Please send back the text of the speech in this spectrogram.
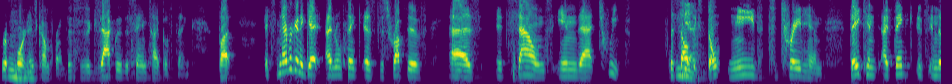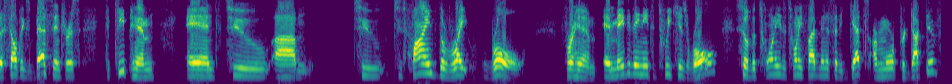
report mm-hmm. has come from. This is exactly the same type of thing. But it's never going to get, I don't think, as disruptive as it sounds in that tweet. The Celtics yeah. don't need to trade him. They can. I think it's in the Celtics' best interest to keep him and to um, to to find the right role for him. And maybe they need to tweak his role so the 20 to 25 minutes that he gets are more productive.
